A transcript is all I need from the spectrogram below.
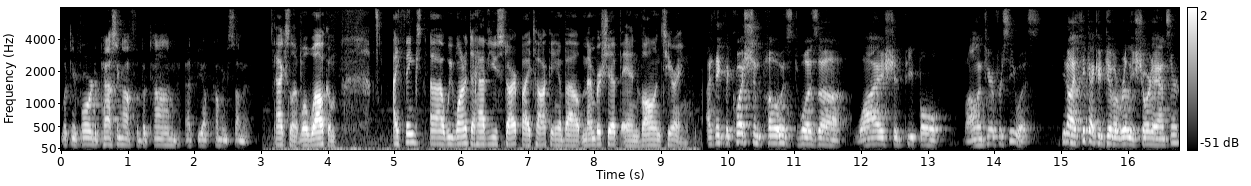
looking forward to passing off the baton at the upcoming summit. Excellent. Well, welcome. I think uh, we wanted to have you start by talking about membership and volunteering. I think the question posed was uh, why should people volunteer for CWIS? You know, I think I could give a really short answer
